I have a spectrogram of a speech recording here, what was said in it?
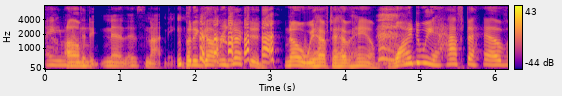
I ain't even have to Um, do. No, it's not me. But it got rejected. no, we have to have ham. Why do we have to have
